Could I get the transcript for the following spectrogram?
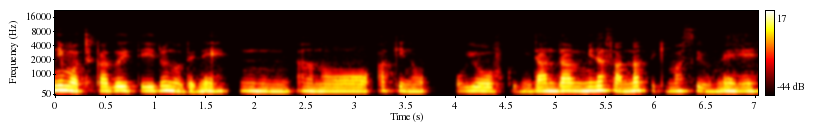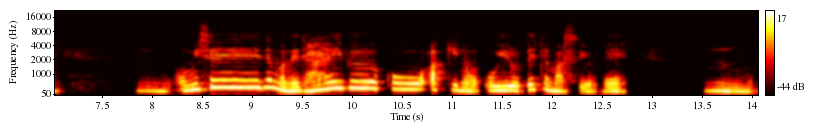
にも近づいているのでね、うん、あの、秋のお洋服にだんだん皆さんなってきますよね。うん、お店でもね、だいぶこう、秋のお色出てますよね。うん。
